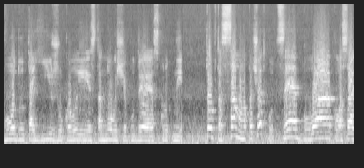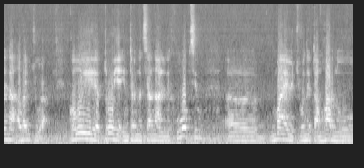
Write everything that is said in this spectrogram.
воду та їжу, коли становище буде скрутним. Тобто з самого початку це була колосальна авантюра, коли троє інтернаціональних хлопців е, мають вони там гарну,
